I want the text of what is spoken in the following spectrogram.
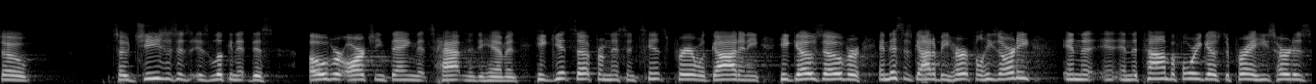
So, so Jesus is, is looking at this overarching thing that's happening to him. And he gets up from this intense prayer with God and he, he goes over, and this has got to be hurtful. He's already, in the, in the time before he goes to pray, he's heard his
